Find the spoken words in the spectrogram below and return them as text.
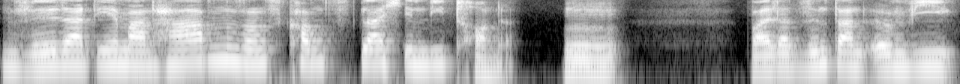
will das jemand haben, sonst kommt's gleich in die Tonne. Mhm. Weil das sind dann irgendwie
